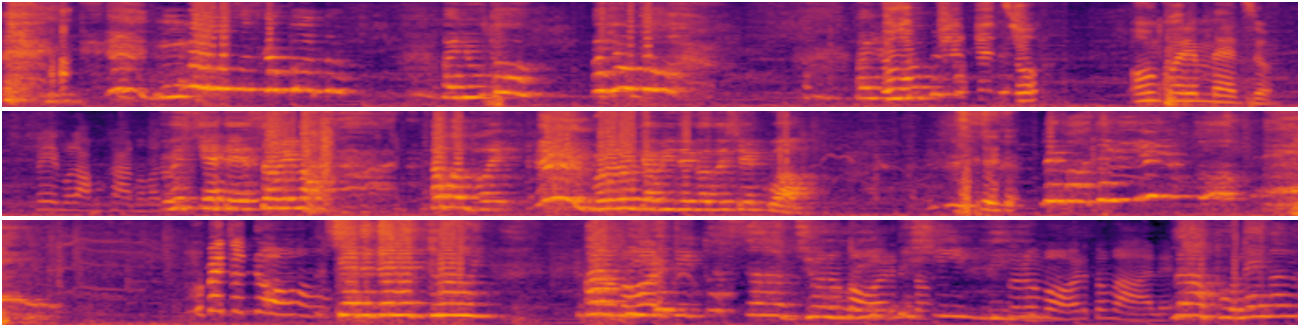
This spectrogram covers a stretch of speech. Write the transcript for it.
no, sto scappando. Aiuto, aiuto. Ho un Aiuto. cuore e mezzo. Ho un cuore e mezzo. Fermo, là, calma, vado. Dove siete? Sono rimasto. No, voi, voi non capite cosa c'è qua. Levatevi, aiuto. Mezzo no! Siete delle troi! Ah, sono morti. Il passaggio, sono morto. Imbecilli. Sono morto male. Lapo, leva,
